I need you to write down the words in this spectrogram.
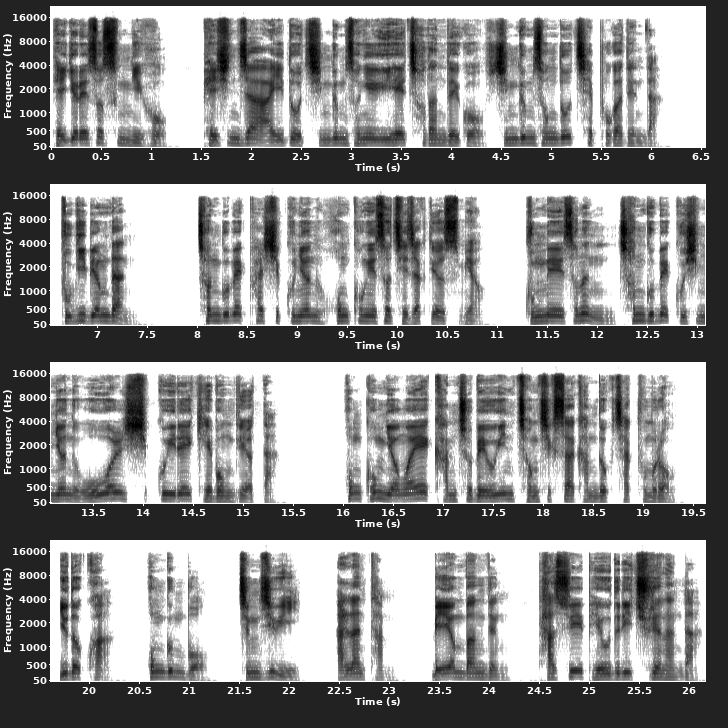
대결에서 승리 후 배신자 아이도 진금성에 의해 처단되고 진금성도 체포가 된다. 부기병단 1989년 홍콩에서 제작되었으며 국내에서는 1990년 5월 19일에 개봉되었다. 홍콩 영화의 감초 배우인 정칙사 감독 작품으로 유덕화, 홍금보, 증지위, 알란탐, 매연방 등 다수의 배우들이 출연한다.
